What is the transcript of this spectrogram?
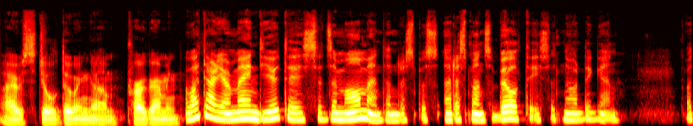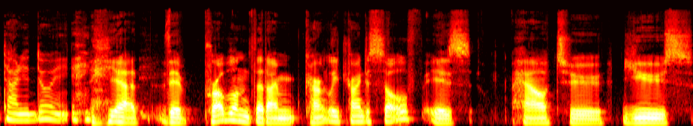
I was still doing um, programming. What are your main duties at the moment and respons- uh, responsibilities at Nordigen? What are you doing? yeah, the problem that I'm currently trying to solve is how to use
